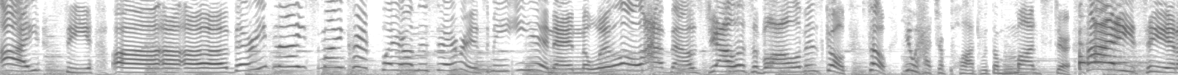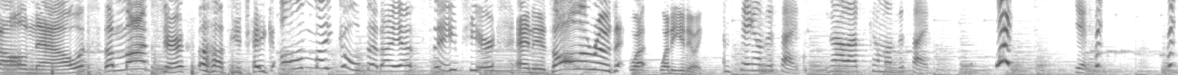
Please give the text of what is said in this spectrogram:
I see uh, a, a very nice Minecraft player on this server. It's me, Ian, and the little old mouse jealous of all of his gold. So you hatch a plot with the monster. I see it all now. The monster uh, will help you take all my gold that I have saved here, and it's all a ruse. What? What are you doing? I'm staying on this side. You're not allowed to come on this side. What? Yes. But, but,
